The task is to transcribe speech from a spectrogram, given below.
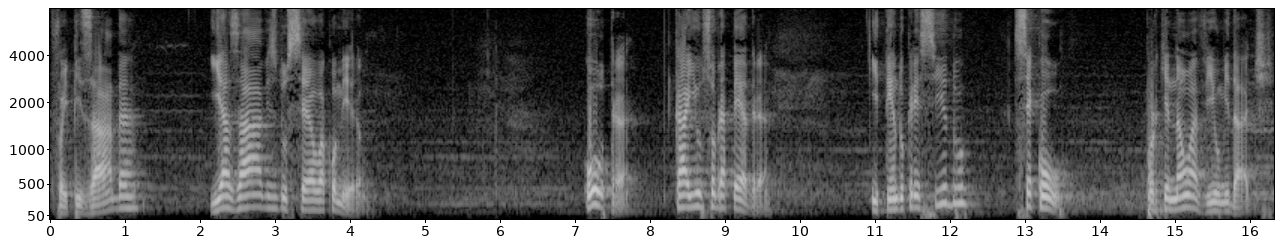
Foi pisada e as aves do céu a comeram. Outra caiu sobre a pedra e, tendo crescido, secou, porque não havia umidade.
